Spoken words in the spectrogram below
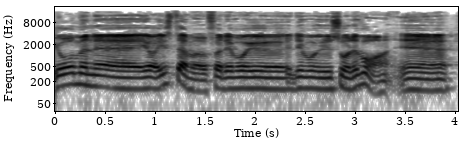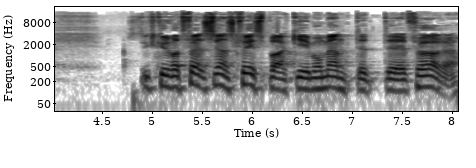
Jo men eh, jag instämmer för det var ju, det var ju så det var. Eh, det skulle varit svensk frispark i momentet eh, före.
